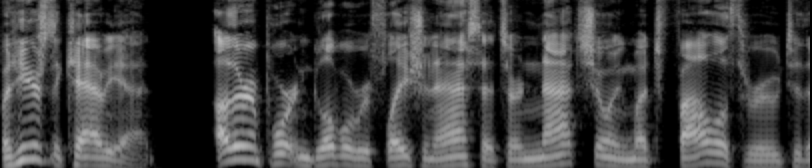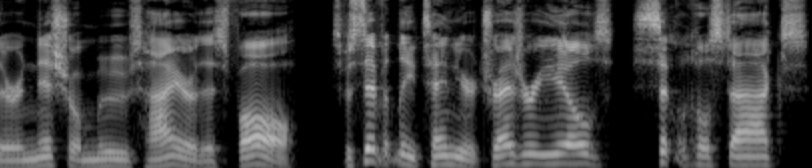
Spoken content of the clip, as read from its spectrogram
But here's the caveat other important global reflation assets are not showing much follow through to their initial moves higher this fall. Specifically, 10 year Treasury yields, cyclical stocks,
